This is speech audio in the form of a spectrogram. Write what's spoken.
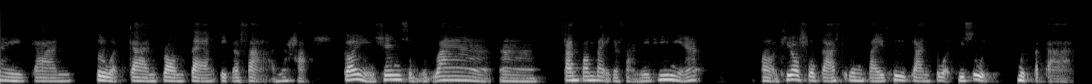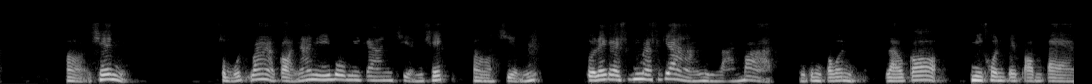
ในการตรวจการปลอมแปลงเอกสารนะคะ ก็อย่างเช่นสมมุติว่าอ่าการปลอมแปลงเอกสารในที่เนี้ยเอ่อ ที่เราโฟกัสลงไปคือการตรวจพิสูจน์หมึกปากกาเช่น สมมุติว่าก่อนหน้านี้โบมีการเขียนเช็คเขียนตัวเลขอะไรขึ้นมาสักอย่างหนึ่งล้านบาทเป็นต้น แล้วก็มีคนไปปลอมแปลง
